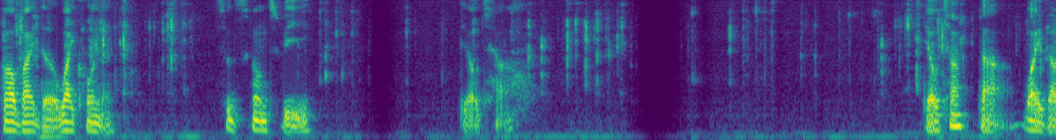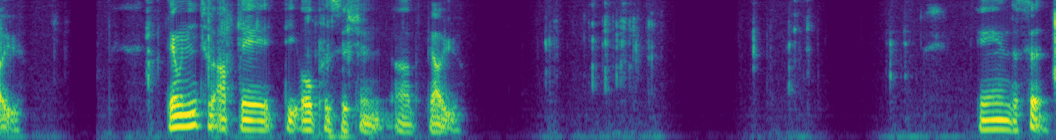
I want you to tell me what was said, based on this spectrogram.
followed by the y corner. So it's going to be delta delta dot y value. Then we need to update the old position of value. And that's it.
